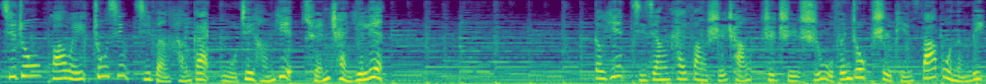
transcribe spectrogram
其中华为、中兴基本涵盖 5G 行业全产业链。抖音即将开放时长，支持十五分钟视频发布能力。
